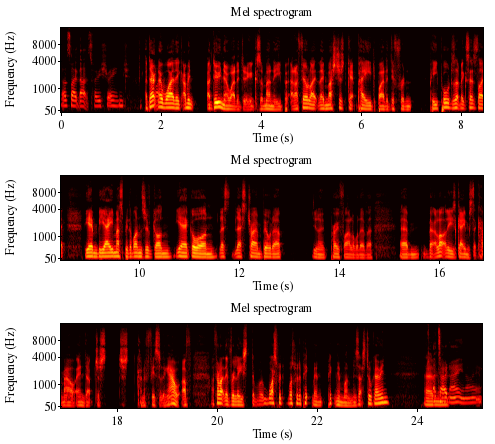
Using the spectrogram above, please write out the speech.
I was like, that's very strange. I don't know why they. I mean, I do know why they're doing it because of money, but and I feel like they must just get paid by the different people. Does that make sense? Like the NBA must be the ones who've gone, yeah, go on, let's let's try and build a, you know, profile or whatever. Um, but a lot of these games that come out end up just just kind of fizzling out. I've I feel like they've released what's with what's with the Pikmin Pikmin one? Is that still going? Um, I don't know, you know.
